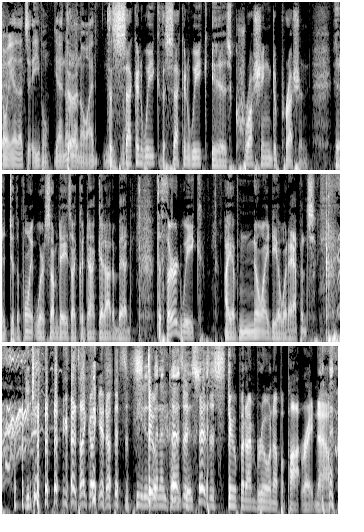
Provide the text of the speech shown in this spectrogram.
oh yeah, that's evil. Yeah, no, the- no, no. I The second week, the second week is crushing depression uh, to the point where some days I could not get out of bed. The third week, I have no idea what happens. you just because I go, you know, this is He just went unconscious. This is, this is stupid. I'm brewing up a pot right now.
